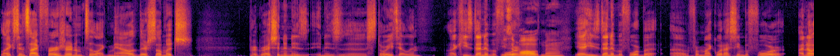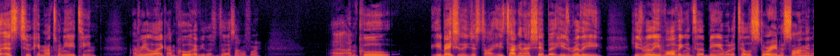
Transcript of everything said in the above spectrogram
Like since I first heard him to like now, there's so much progression in his in his uh, storytelling. Like he's done it before. He's evolved, man. Yeah, he's done it before, but uh, from like what I've seen before, I know S two came out 2018. I really like I'm cool. Have you listened to that song before? Uh, I'm cool. He basically just talk. He's talking that shit, but he's really, he's really evolving into being able to tell a story in a song, and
